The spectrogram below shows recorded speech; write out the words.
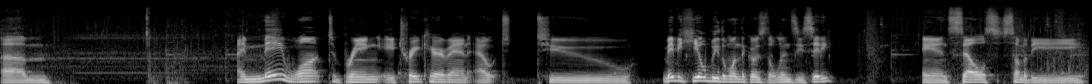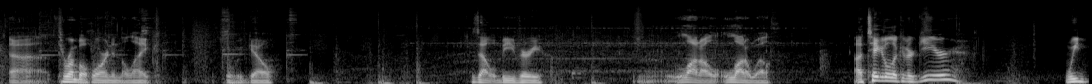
um, I may want to bring a trade caravan out to... Maybe he'll be the one that goes to Lindsay City and sells some of the uh, Thrumbo Horn and the like. Here we go. Because that will be very... A lot of, lot of wealth. Uh, taking a look at our gear. We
